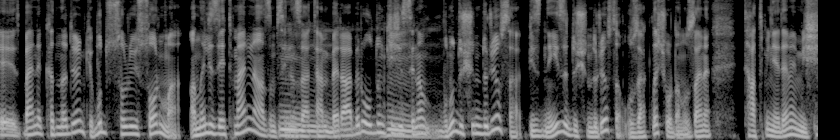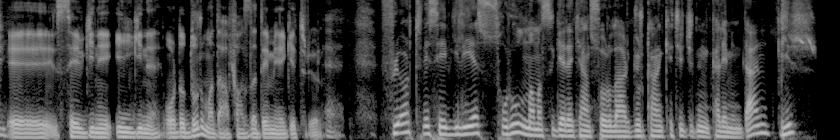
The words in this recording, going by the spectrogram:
E, ben de kadına diyorum ki bu soruyu sorma. Analiz etmen lazım senin zaten. Beraber olduğun kişi sana bunu düşündürüyorsa, biz neyizi düşündürüyorsa uzaklaş oradan. Uzayına tatmin edememiş e, sevgini, ilgini orada durma daha fazla demeye getiriyorum. Evet. Flört ve sevgiliye sorulmaması gereken sorular Gürkan Keçici'nin kaleminden. Bir,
